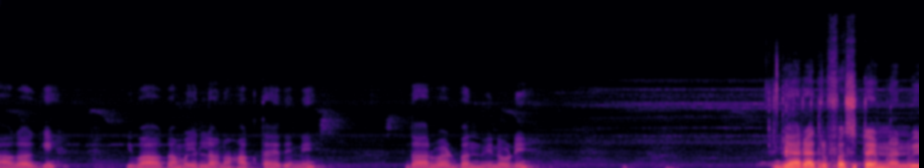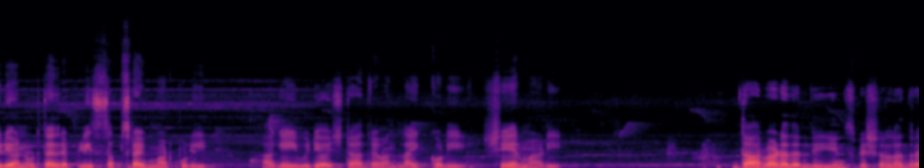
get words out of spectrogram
ಹಾಗಾಗಿ ಇವಾಗ ಎಲ್ಲನೂ ಹಾಕ್ತಾಯಿದ್ದೀನಿ ಧಾರವಾಡ ಬಂದ್ವಿ ನೋಡಿ. ಯಾರಾದರೂ ಫಸ್ಟ್ ಟೈಮ್ ನನ್ನ ವಿಡಿಯೋ ನೋಡ್ತಾ ಇದ್ದರೆ ಪ್ಲೀಸ್ ಸಬ್ಸ್ಕ್ರೈಬ್ ಮಾಡ್ಕೊಳ್ಳಿ. ಹಾಗೆ ಈ ವಿಡಿಯೋ ಇಷ್ಟ ಆದರೆ ಒಂದು ಲೈಕ್ ಕೊಡಿ ಶೇರ್ ಮಾಡಿ. ಧಾರವಾಡದಲ್ಲಿ ಏನು ಸ್ಪೆಷಲ್ ಅಂದರೆ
